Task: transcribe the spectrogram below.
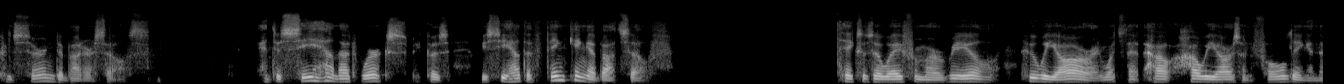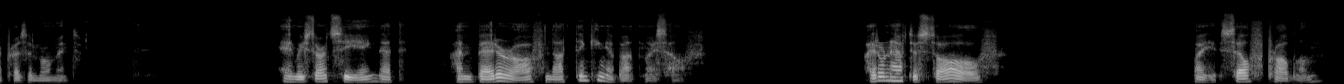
concerned about ourselves. And to see how that works, because we see how the thinking about self takes us away from our real who we are and what's that how, how we are is unfolding in the present moment. And we start seeing that I'm better off not thinking about myself. I don't have to solve my self problem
